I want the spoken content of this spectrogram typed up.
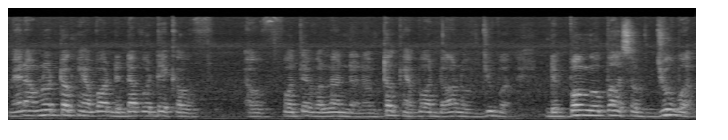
Man, I'm not talking about the double deck of, of whatever London. I'm talking about the one of Juba, the bongo bus of Juba.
